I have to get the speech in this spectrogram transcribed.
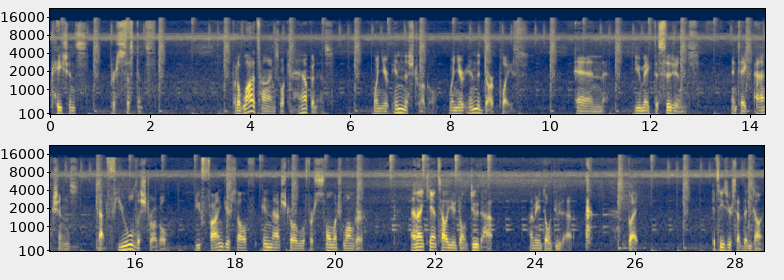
patience, persistence. But a lot of times, what can happen is when you're in the struggle, when you're in the dark place, and you make decisions and take actions that fuel the struggle, you find yourself in that struggle for so much longer. And I can't tell you don't do that. I mean, don't do that. but it's easier said than done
